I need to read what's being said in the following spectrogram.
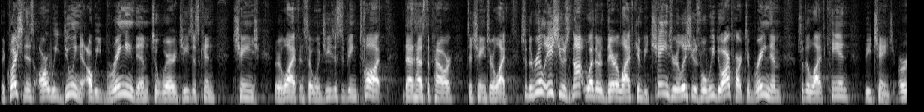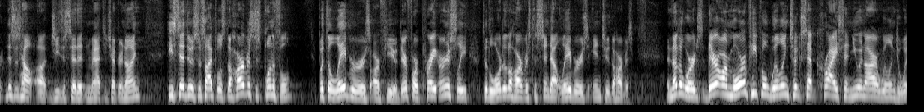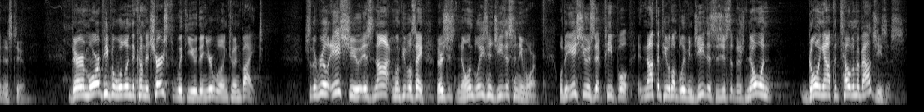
The question is, are we doing that? Are we bringing them to where Jesus can change their life? And so, when Jesus is being taught, that has the power to change their life. So, the real issue is not whether their life can be changed. The real issue is, will we do our part to bring them so their life can be changed? Or this is how uh, Jesus said it in Matthew chapter 9. He said to his disciples, The harvest is plentiful but the laborers are few. Therefore, pray earnestly to the Lord of the harvest to send out laborers into the harvest. In other words, there are more people willing to accept Christ than you and I are willing to witness to. There are more people willing to come to church with you than you're willing to invite. So the real issue is not when people say, there's just no one believes in Jesus anymore. Well, the issue is that people, not that people don't believe in Jesus, it's just that there's no one going out to tell them about Jesus.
